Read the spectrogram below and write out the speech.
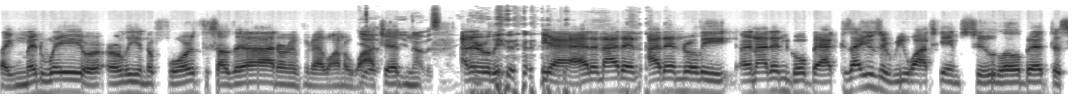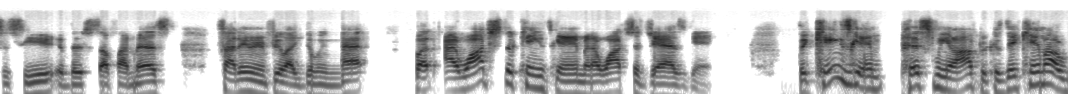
like midway or early in the fourth. So I was like, ah, I don't know if I want to watch yeah, it. I didn't really, yeah, and I didn't, I didn't really, and I didn't go back because I usually rewatch games too a little bit just to see if there's stuff I missed. So I didn't even feel like doing that. But I watched the Kings game and I watched the Jazz game. The Kings game pissed me off because they came out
